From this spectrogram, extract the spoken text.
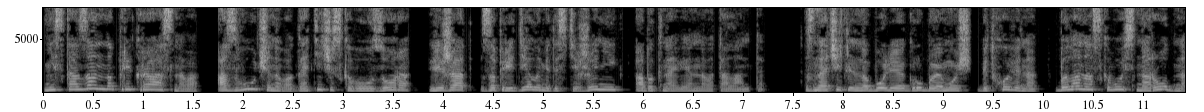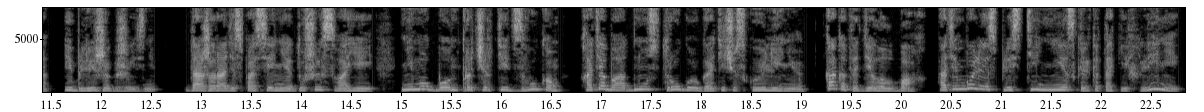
несказанно прекрасного, озвученного готического узора лежат за пределами достижений обыкновенного таланта. Значительно более грубая мощь Бетховена была насквозь народна и ближе к жизни. Даже ради спасения души своей не мог бы он прочертить звуком хотя бы одну строгую готическую линию, как это делал Бах, а тем более сплести несколько таких линий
